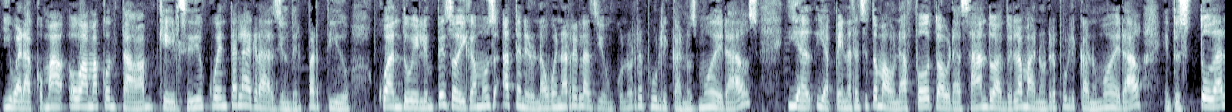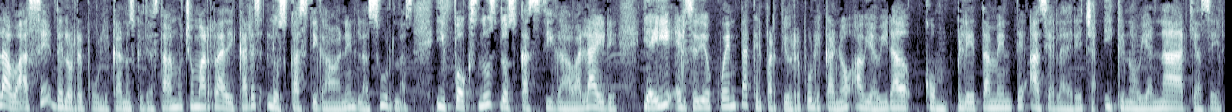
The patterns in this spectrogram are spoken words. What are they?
Y Barack Obama contaba que él se dio cuenta de la degradación del partido cuando él empezó, digamos, a tener una buena relación con los republicanos moderados y, apenas él se tomaba una foto abrazando, dando la mano a un republicano moderado, entonces toda la base de los republicanos que ya estaban mucho más radicales los castigaban en las urnas y Fox News los castigaba al aire. Y ahí él se dio cuenta que el Partido Republicano había virado completamente hacia la derecha y que no había nada que hacer.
